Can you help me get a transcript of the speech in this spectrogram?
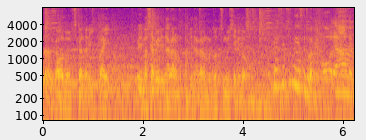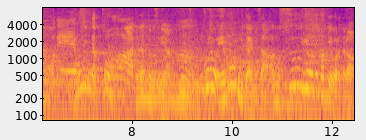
なんかはどっちかっらいっぱい今喋りながらも書きながらもどっちも一緒やけどいっぱい説明するわけこうでああでこうでほんでみんなうわーって納得するやん、これを絵本みたいにさあの数行で書け言われたら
